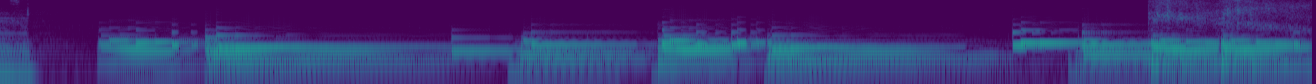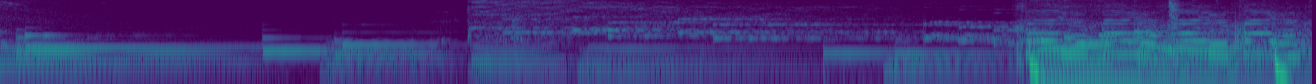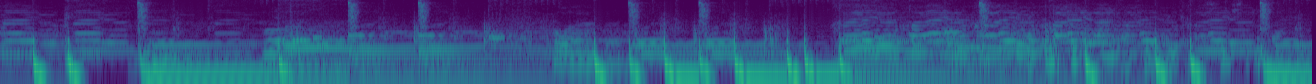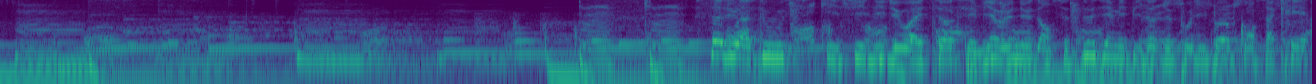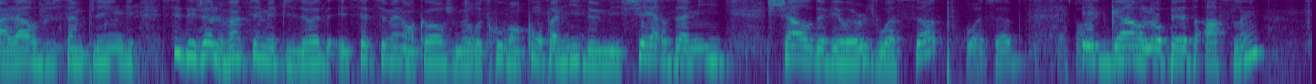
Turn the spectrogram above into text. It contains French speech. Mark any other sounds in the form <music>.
Tous, ici DJ White Sox et bienvenue dans ce deuxième épisode de Polypop consacré à l'art du sampling. C'est déjà le 20e épisode et cette semaine encore, je me retrouve en compagnie de mes chers amis Charles de Villers, what's up? What's up? Ça se passe. Edgar Lopez Asselin.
